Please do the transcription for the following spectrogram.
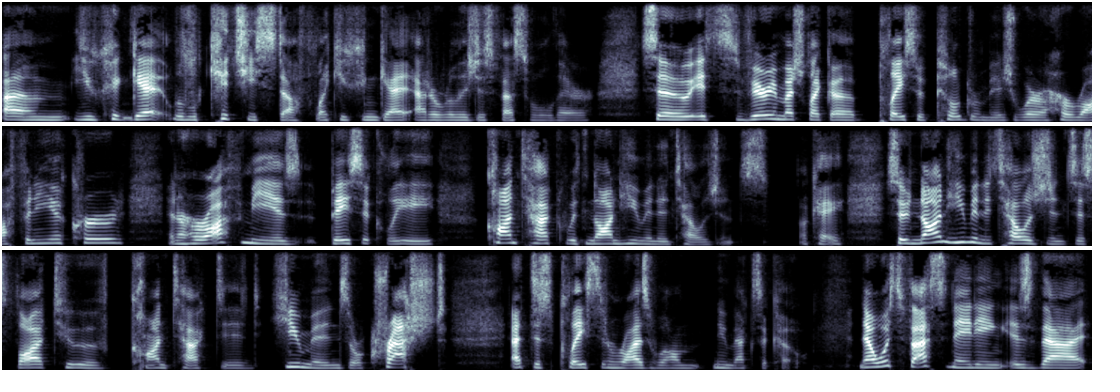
Um, you can get little kitschy stuff like you can get at a religious festival there. So it's very much like a place of pilgrimage where a hierophany occurred. And a hierophany is basically contact with non human intelligence. Okay. So non human intelligence is thought to have contacted humans or crashed at this place in Roswell, New Mexico. Now, what's fascinating is that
